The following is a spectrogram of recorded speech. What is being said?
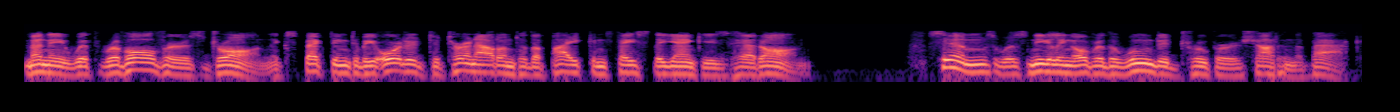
many with revolvers drawn, expecting to be ordered to turn out onto the pike and face the Yankees head-on. Sims was kneeling over the wounded trooper shot in the back,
